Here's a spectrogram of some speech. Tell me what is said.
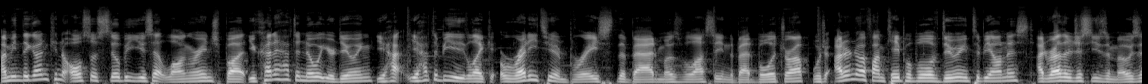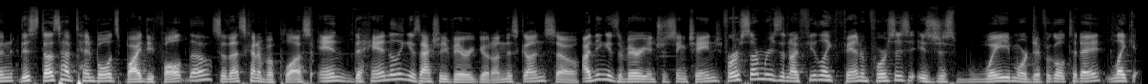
I mean, the gun can also still be used at long range, but you kind of have to know what you're doing. You, have you have to be like ready to embrace the bad muzzle velocity and the bad bullet drop, which I don't know if I'm capable of doing, to be honest. I'd rather just use a Mosin. This does have 10 bullets by default, though, so that's kind of a plus. And the handling is actually very good on this gun, so I think it's a very interesting change. For some reason, I feel like Phantom Forces is just way more difficult today. Like,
